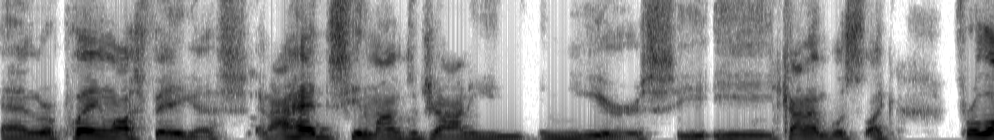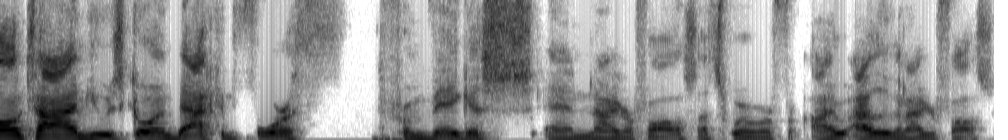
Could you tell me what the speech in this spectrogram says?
and we're playing Las Vegas. And I hadn't seen my Uncle Johnny in, in years. He, he kind of was like, for a long time, he was going back and forth from Vegas and Niagara Falls. That's where we're from. I, I live in Niagara Falls.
